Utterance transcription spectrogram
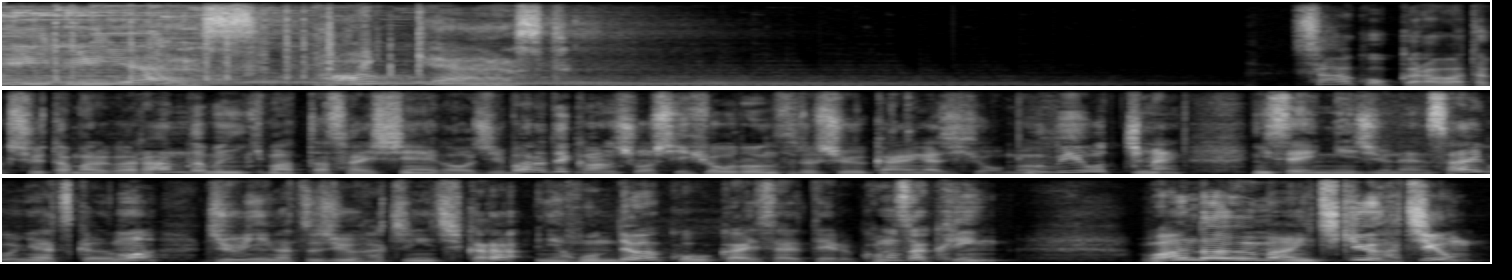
TBS Podcast さあここからは私歌丸がランダムに決まった最新映画を自腹で鑑賞し評論する週刊映画辞表ムービーウォッチメン。2020年最後に扱うのは12月18日から日本では公開されているこの作品「ワンダーウーマン1984」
